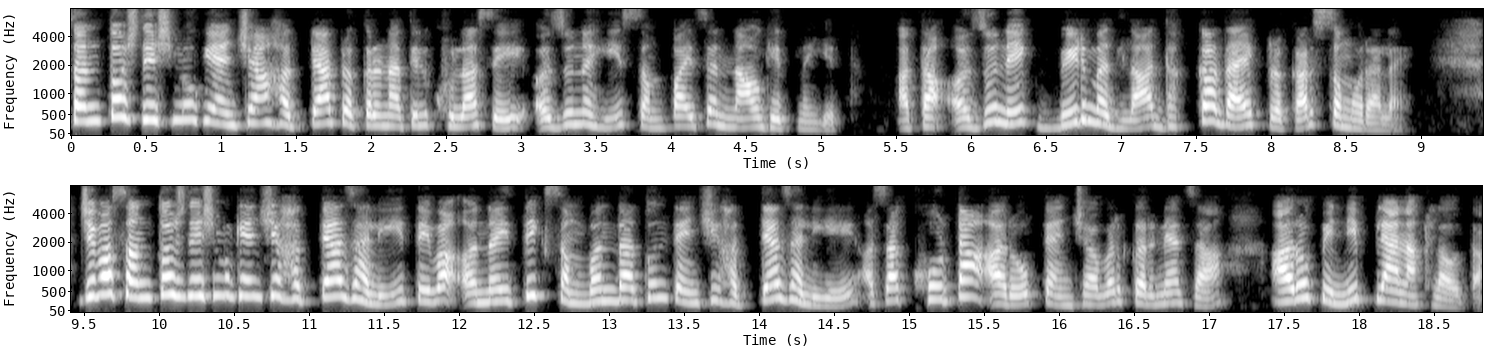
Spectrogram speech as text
संतोष देशमुख यांच्या हत्या प्रकरणातील खुलासे अजूनही संपायचं नाव घेत नाहीयेत. आता अजून एक बीड मधला धक्कादायक प्रकार समोर आलाय. जेव्हा संतोष देशमुख यांची हत्या झाली तेव्हा अनैतिक संबंधातून त्यांची हत्या झालीये असा खोटा आरोप त्यांच्यावर करण्याचा आरोपींनी प्लॅन आखला होता.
